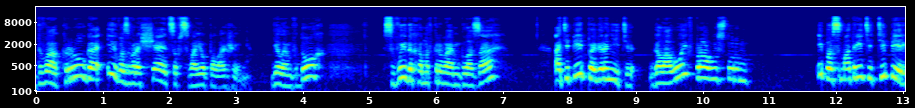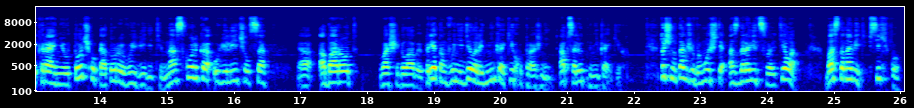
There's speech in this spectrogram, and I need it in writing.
два круга и возвращается в свое положение. Делаем вдох, с выдохом открываем глаза, а теперь поверните головой в правую сторону и посмотрите теперь крайнюю точку, которую вы видите, насколько увеличился э, оборот вашей головы. При этом вы не делали никаких упражнений, абсолютно никаких. Точно так же вы можете оздоровить свое тело, восстановить психику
